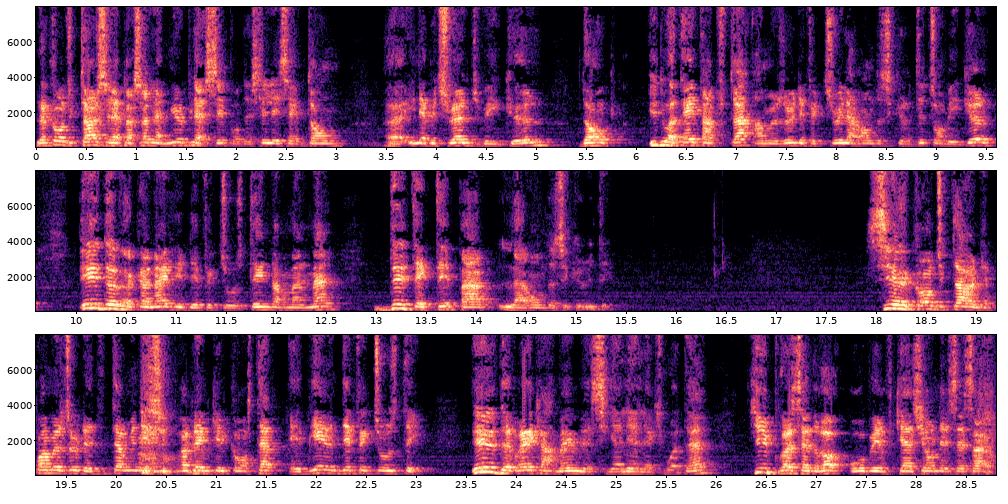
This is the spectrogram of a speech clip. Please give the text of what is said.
Le conducteur, c'est la personne la mieux placée pour déceler les symptômes euh, inhabituels du véhicule. Donc, il doit être en tout temps en mesure d'effectuer la ronde de sécurité de son véhicule et de reconnaître les défectuosités normalement détectées par la ronde de sécurité. Si un conducteur n'est pas en mesure de déterminer si le problème qu'il constate est bien une défectuosité, il devrait quand même le signaler à l'exploitant qui procédera aux vérifications nécessaires.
